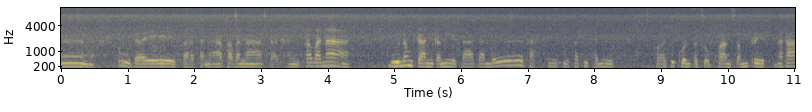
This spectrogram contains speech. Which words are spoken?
อ่าผู้ใดปรารถนาภาวนากัดให้ภาวนา อยู่น้ำกันกับเมตตากันเด้อค่ะนี่คือพระพิฆเนศขอทุกคนประสบความสำเร็จนะคะ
